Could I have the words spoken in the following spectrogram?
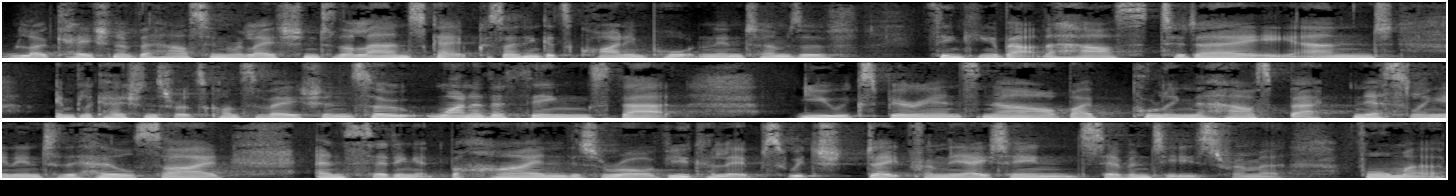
location of the house in relation to the landscape, because I think it's quite important in terms of thinking about the house today and implications for its conservation. So, one of the things that you experience now by pulling the house back, nestling it into the hillside, and setting it behind this row of eucalypts, which date from the 1870s from a former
